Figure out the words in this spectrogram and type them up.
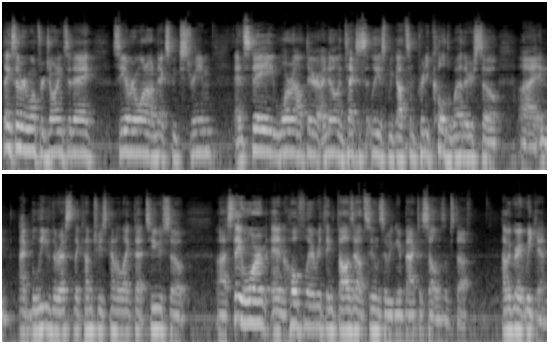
thanks everyone for joining today. See everyone on next week's stream. And stay warm out there. I know in Texas at least we got some pretty cold weather, so uh, and I believe the rest of the country is kind of like that too. So uh, stay warm, and hopefully everything thaws out soon so we can get back to selling some stuff. Have a great weekend.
